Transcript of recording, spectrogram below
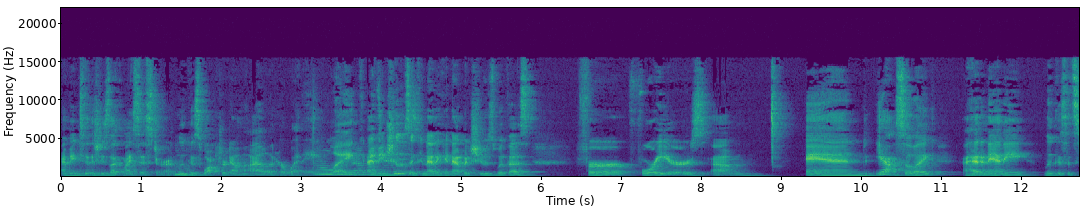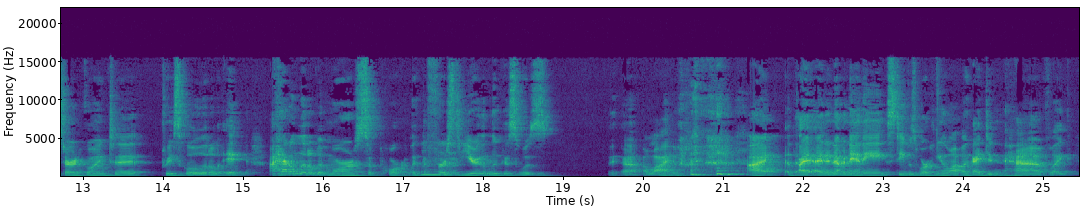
I mean, to the, she's like my sister. Mhm. Lucas walked her down the aisle at her wedding. Oh like, God, I mean, she lives in. Connecticut now, but she was with us for four years. Um, and yeah, so like I had a nanny. Lucas had started going to preschool a little bit. It, I had a little bit more support. Like the Mhm. first year that Lucas was uh, alive, I, I I didn't have a nanny. Steve was working a lot. Like I didn't have like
